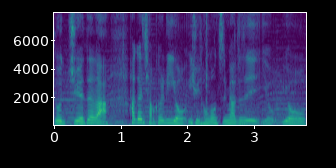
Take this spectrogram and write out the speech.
我觉得啦，它跟巧克力有异曲同工之妙，就是有有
